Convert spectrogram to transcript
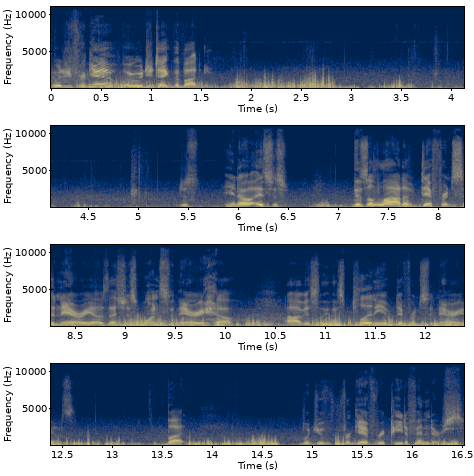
Would you forgive or would you take the money? Just, you know, it's just, there's a lot of different scenarios. That's just one scenario. Obviously, there's plenty of different scenarios. But would you forgive repeat offenders?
